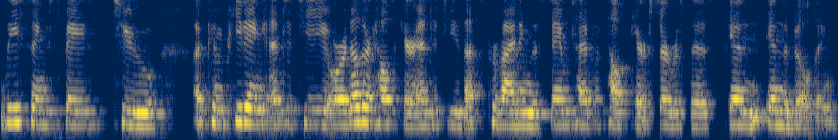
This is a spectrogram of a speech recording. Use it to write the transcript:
leasing space to a competing entity or another healthcare entity that's providing the same type of healthcare services in, in the building.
